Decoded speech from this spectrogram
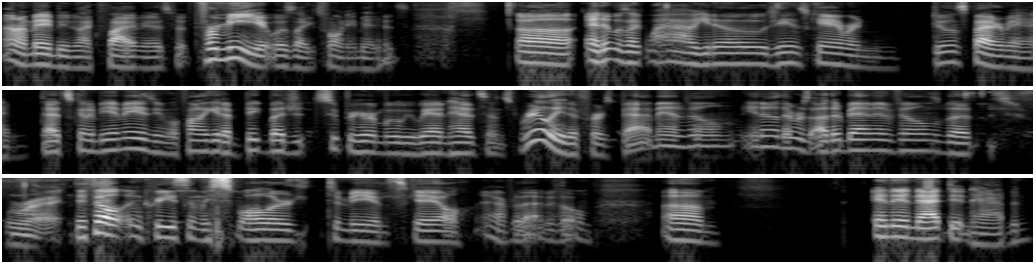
I don't know, maybe like five minutes, but for me, it was like 20 minutes. Uh, and it was like, wow, you know, James Cameron doing Spider-Man, that's going to be amazing. We'll finally get a big budget superhero movie we hadn't had since really the first Batman film. You know, there was other Batman films, but right. they felt increasingly smaller to me in scale after that film. Um, and then that didn't happen.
